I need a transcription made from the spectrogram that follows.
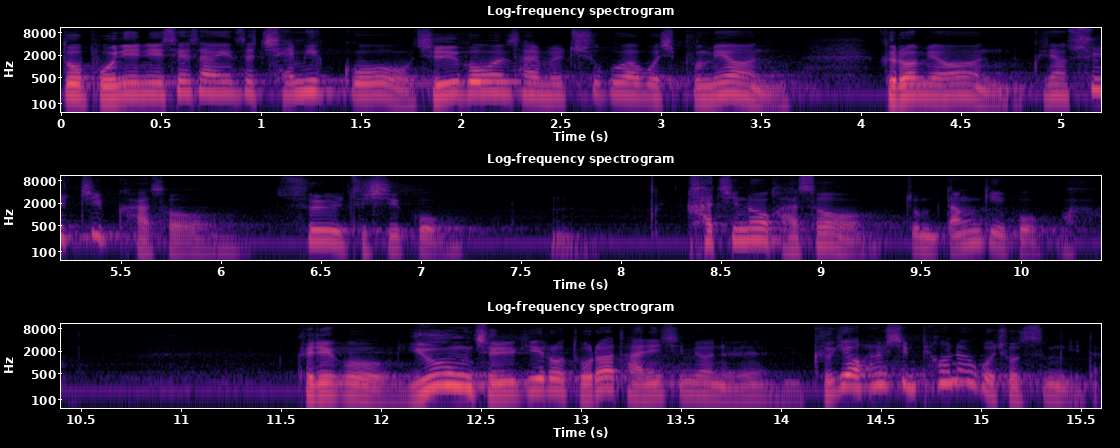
또 본인이 세상에서 재밌고 즐거운 삶을 추구하고 싶으면 그러면 그냥 술집 가서 술 드시고 음, 카지노 가서 좀 당기고 그리고 유흥 즐기러 돌아다니시면은 그게 훨씬 편하고 좋습니다.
